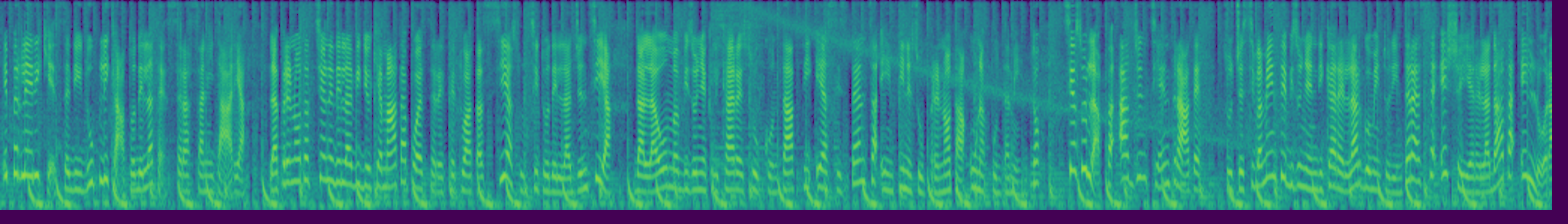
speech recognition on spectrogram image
e per le richieste di duplicazione duplicato della tessera sanitaria. La prenotazione della videochiamata può essere effettuata sia sul sito dell'agenzia, dalla home bisogna cliccare su contatti e assistenza e infine su prenota un appuntamento, sia sull'app Agenzia Entrate. Successivamente bisogna indicare l'argomento di interesse e scegliere la data e l'ora.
